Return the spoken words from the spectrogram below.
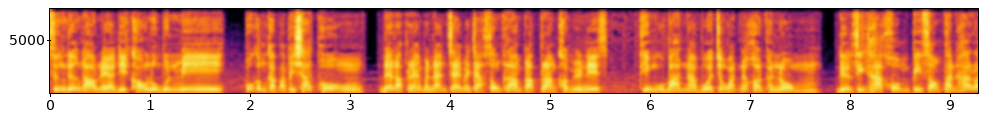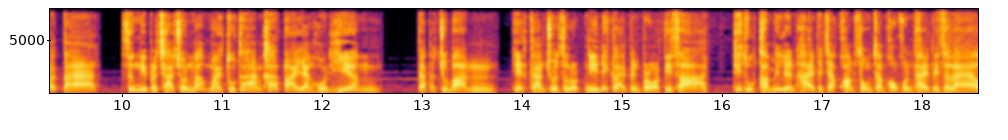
ซึ่งเรื่องราวในอดีตของลุงบุญมี ผู้กำกับอภิชาติพงศ์ได้รับแรงบันดาลใจมาจากสงครามปราบปรามคอมมิวนิสต์ที่หมู่บ้านนาบัวจังหวัดนครพนม เดือนสิงหาคมปี 2508 ซึ่งมีประชาชนมากมายถูกทหารฆ่าตายอย่างโหดเหี้ยม แต่ปัจจุบันเหตุการณ์ชวนสลดนี้ได้กลายเป็นประวัติศาสตร์ที่ถูกทำให้เลือนหายไปจากความทรงจำของคนไทยไปซะแล้ว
